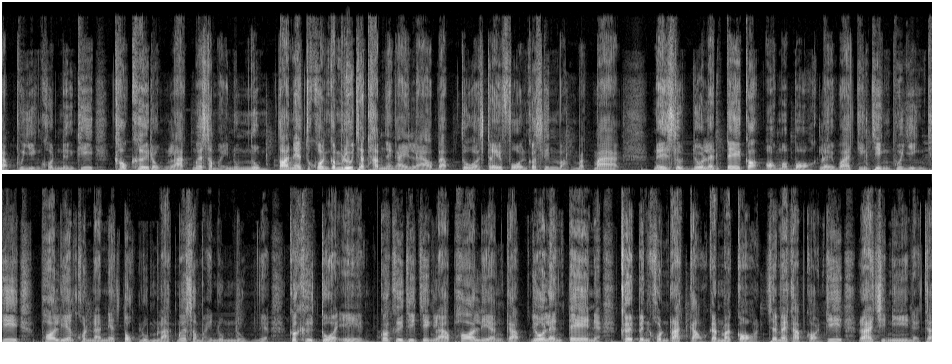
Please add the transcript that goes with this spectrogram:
กับผู้หญิงคนหนึ่งที่เขาเคยหลงรักเมื่อสมัยหนุ่มๆ ตอนนี้ทุกคนก็ไม่รู้จะทำยังไงแล้ว แบบตัวสเตรโฟนก็สิ้นหวังมากๆ ในที่สุดโยเลนเต้ก็ออกมาบอกเลยว่าจริง ๆ ผู้หญิงที่พ่อเลี้ยงคนนั้นเนี่ยตกหลุมรักเมื่อสมัยหนุ่มๆเนี่ยก็คือตัวเองก็คือจริง ๆ แล้วพ่อเลี้ยงกับโยเลนเต้เนี่ยเคยเป็นคนรักเก่ากันมาก่อนใช่ไหมครับก่อนที่ราชินีเนี่ยจะ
